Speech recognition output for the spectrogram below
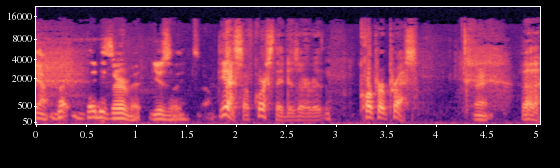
yeah, but they deserve it usually. So. Yes, of course they deserve it. Corporate press. Right. Uh,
